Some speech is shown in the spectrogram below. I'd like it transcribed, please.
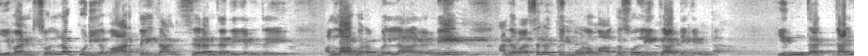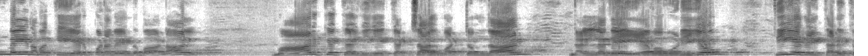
இவன் சொல்லக்கூடிய வார்த்தை தான் சிறந்தது என்று அல்லாஹு ரபுல் ஆலமீன் அந்த வசனத்தின் மூலமாக சொல்லி காட்டுகின்றார் இந்த தன்மை நமக்கு ஏற்பட வேண்டுமானால் மார்க்க கல்வியை கற்றால் மட்டும்தான் நல்லதை ஏவ முடியும் தீயதை தடுக்க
